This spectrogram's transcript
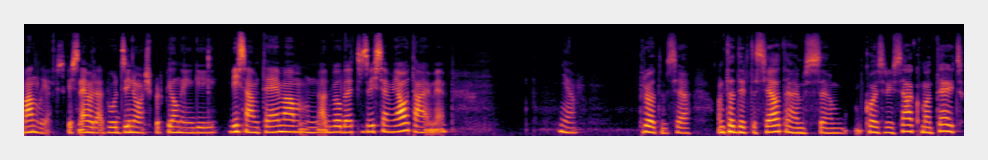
man liekas, ka es nevarētu būt zinoši par pilnīgi visām tēmām un atbildēt uz visiem jautājumiem. Jā. Protams, jā. Un tad ir tas jautājums, ko es arī sākumā teicu,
